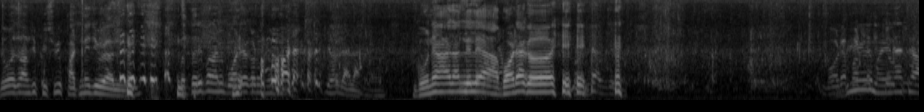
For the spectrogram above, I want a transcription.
जवळजवळ आमची पिशवी फाटण्याची वेळ आली पण तरी पण आम्ही बॉड्या काढून गोण्या हात आणलेल्या बॉड्या गय दीड महिन्याच्या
